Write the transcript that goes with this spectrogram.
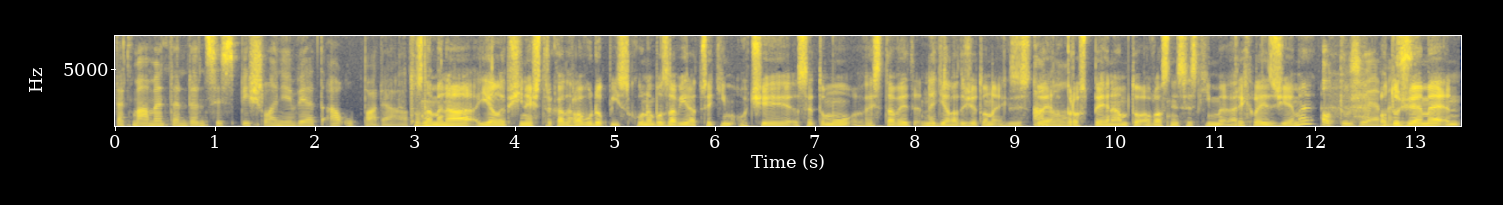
tak máme tendenci spíš lenivět a upadat. To znamená, je lepší než trkat hlavu do písku nebo zavírat předtím oči, se tomu vystavit, nedělat, že to neexistuje ano. a prospěje nám to a vlastně se s tím rychleji zžijeme? Otužujeme. Otužujeme, se.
